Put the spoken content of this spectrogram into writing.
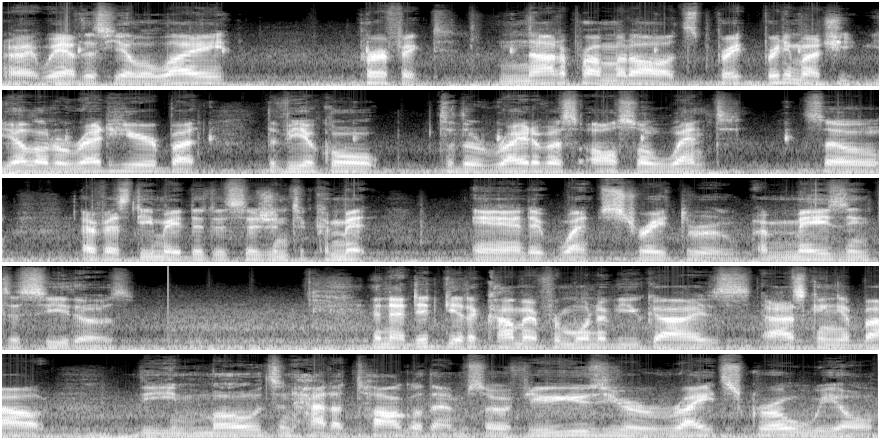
All right, we have this yellow light. Perfect. Not a problem at all. It's pre pretty much yellow to red here, but the vehicle to the right of us also went. So FSD made the decision to commit and it went straight through. Amazing to see those. And I did get a comment from one of you guys asking about the modes and how to toggle them. So if you use your right scroll wheel,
